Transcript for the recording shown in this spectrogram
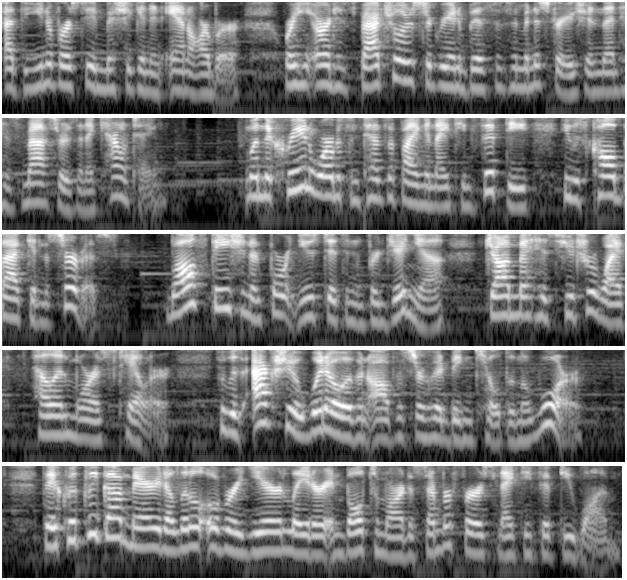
at the University of Michigan in Ann Arbor, where he earned his bachelor's degree in business administration and then his master's in accounting. When the Korean War was intensifying in 1950, he was called back into service. While stationed in Fort Eustis in Virginia, John met his future wife, Helen Morris Taylor, who was actually a widow of an officer who had been killed in the war. They quickly got married a little over a year later in Baltimore, December 1st, 1951.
